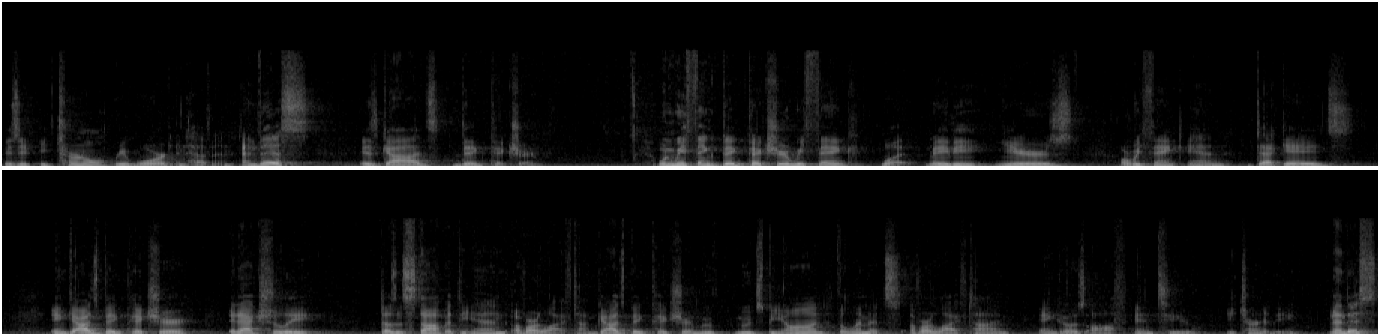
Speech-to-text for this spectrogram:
is eternal reward in heaven. And this is God's big picture. When we think big picture, we think what? Maybe years, or we think in decades. In God's big picture, it actually doesn't stop at the end of our lifetime. God's big picture move, moves beyond the limits of our lifetime and goes off into eternity. Now, this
